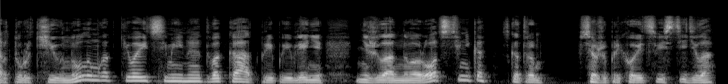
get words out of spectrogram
Артур кивнул ему, как кивает семейный адвокат при появлении нежеланного родственника, с которым все же приходит свести дела.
